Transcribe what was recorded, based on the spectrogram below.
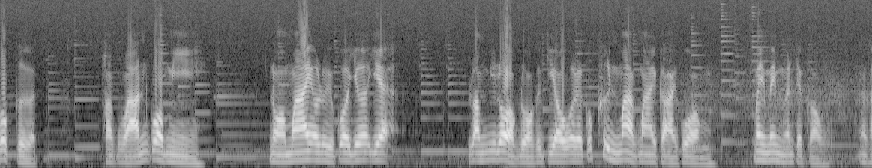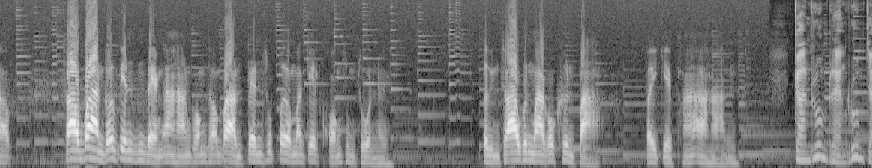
ก็เกิด ผักหวานก็มีหน่อไม้อะไรก็เยอะแยะลำมีลอกดอกกระเกียวอะไรก็ขึ้นมากมายกายกอง ไม่ไม่เหมือนแต่เก่านะครับ ชาวบ้านก็เป็นแหล่งอาหารของชาวบ้าน เป็นซูเปอร์มาร์เก็ตของชุมชนเลย ตื่นเช้าขึ้นมาก็ขึ้นป่า ไปเก็บหาอาหาร การร่วมแรงร่วมใจ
